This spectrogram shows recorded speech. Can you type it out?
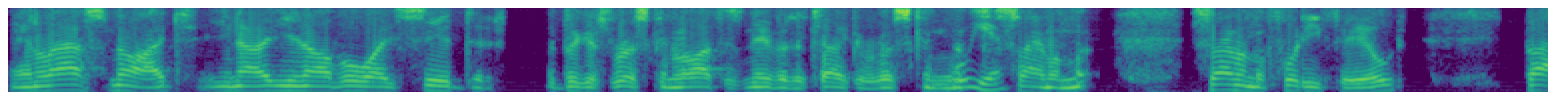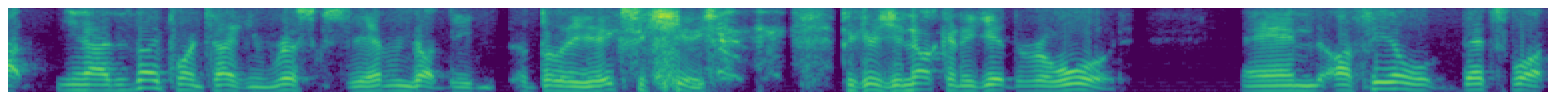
And last night, you know, you know, I've always said that the biggest risk in life is never to take a risk, and Oh, yeah. same on the, same on the footy field. But you know, there's no point taking risks if you haven't got the ability to execute, because you're not going to get the reward. And I feel that's what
